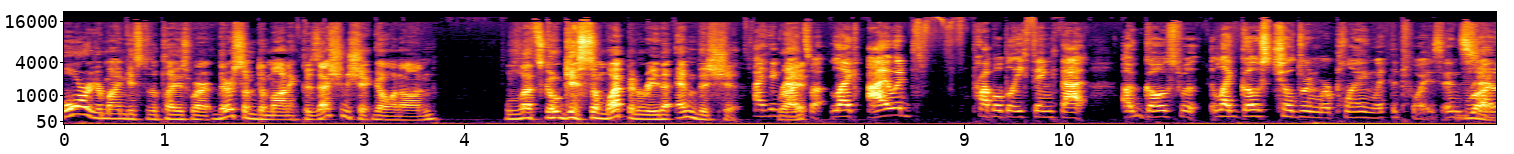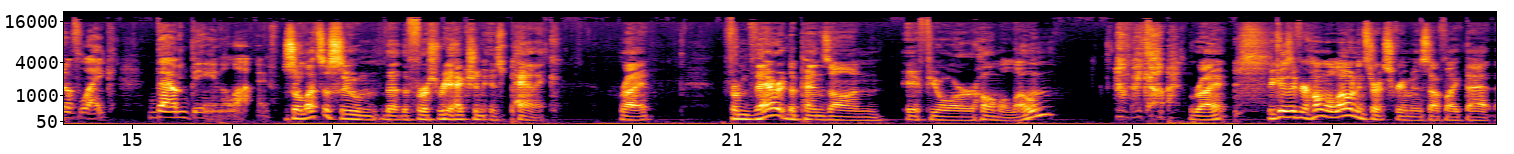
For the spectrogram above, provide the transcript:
Or your mind gets to the place where there's some demonic possession shit going on. Let's go get some weaponry to end this shit. I think Right. that's what like I would probably think that a ghost was like ghost children were playing with the toys instead Right. of like them being alive. So let's assume that the first reaction is panic, right? From there, it depends on if you're home alone, Oh my god. right? Because if you're home alone and start screaming and stuff like that,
